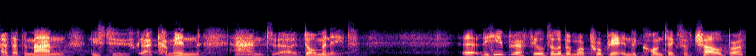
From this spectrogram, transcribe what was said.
uh, that the man needs to uh, come in and dominate. the Hebrew, I feel, is a little bit more appropriate in the context of childbirth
